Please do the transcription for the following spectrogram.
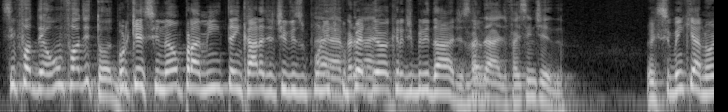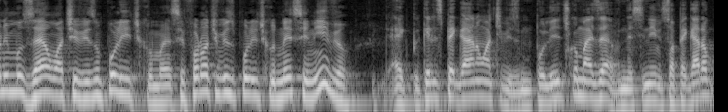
Se foder um, fode todo. Porque senão, pra mim, tem cara de ativismo político, É, perdeu a credibilidade, sabe? Verdade, faz sentido. Se bem que Anonymous é um ativismo político, mas se for um ativismo político nesse nível, É porque eles pegaram um ativismo político, mas é, nesse nível, só pegaram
